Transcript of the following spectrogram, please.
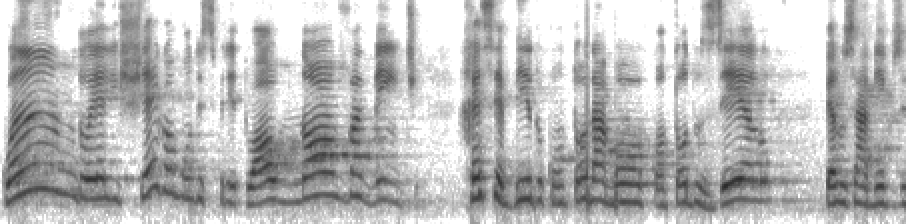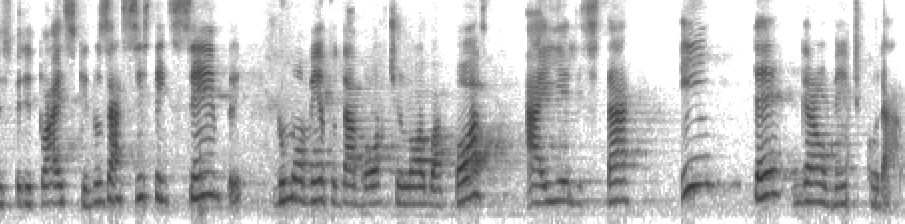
quando ele chega ao mundo espiritual, novamente recebido com todo amor, com todo zelo pelos amigos espirituais que nos assistem sempre no momento da morte logo após, aí ele está integralmente curado.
